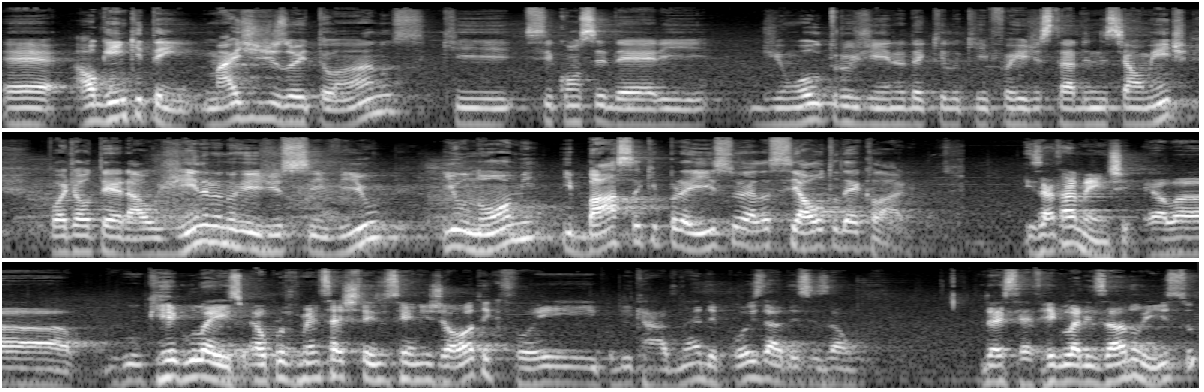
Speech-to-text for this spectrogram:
É, alguém que tem mais de 18 anos, que se considere de um outro gênero daquilo que foi registrado inicialmente, pode alterar o gênero no registro civil e o nome, e basta que para isso ela se autodeclare. Exatamente. Ela, o que regula isso é o provimento 73 do CNJ, que foi publicado né, depois da decisão do STF regularizando isso.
